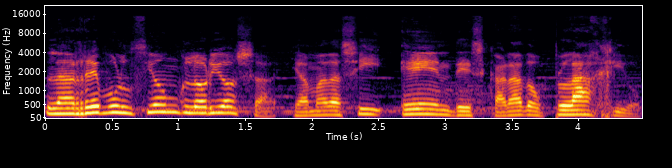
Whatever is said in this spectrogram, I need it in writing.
La Revolución Gloriosa, llamada así en descarado plagio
